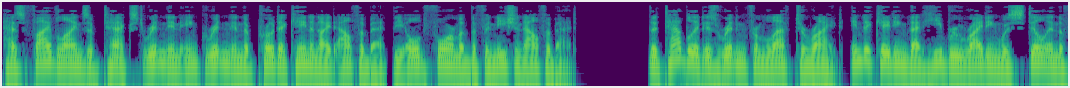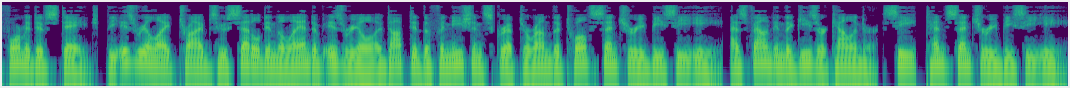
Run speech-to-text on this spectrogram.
has five lines of text written in ink written in the Proto-Canaanite alphabet the old form of the Phoenician alphabet. The tablet is written from left to right, indicating that Hebrew writing was still in the formative stage. The Israelite tribes who settled in the land of Israel adopted the Phoenician script around the 12th century BCE, as found in the Gezer calendar, c. 10th century BCE.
